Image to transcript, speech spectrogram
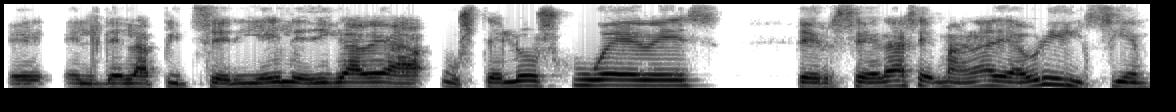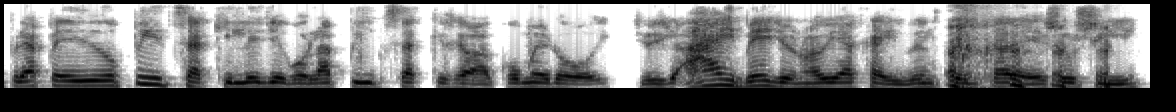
eh, el de la pizzería y le diga, vea, usted los jueves tercera semana de abril, siempre ha pedido pizza, aquí le llegó la pizza que se va a comer hoy. Yo digo, ay, ve, yo no había caído en cuenta de eso, sí.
